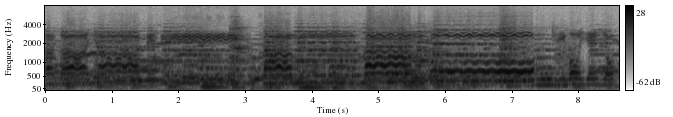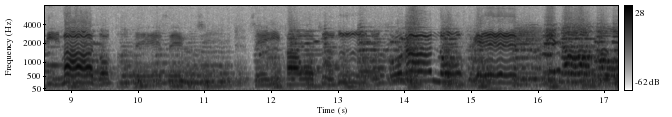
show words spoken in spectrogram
輝けり。さんさんと。気をえよ今ぞ盾戦士。聖火をつるる空の上。Chicago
